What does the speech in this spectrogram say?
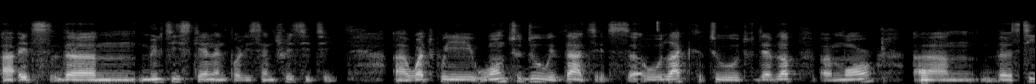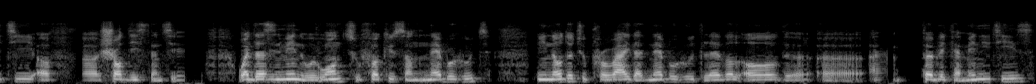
Uh, it's the um, multi-scale and polycentricity. Uh, what we want to do with that, it's uh, we would like to, to develop uh, more um, the city of short distances. What does it mean? We want to focus on neighborhood in order to provide at neighborhood level all the public amenities,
